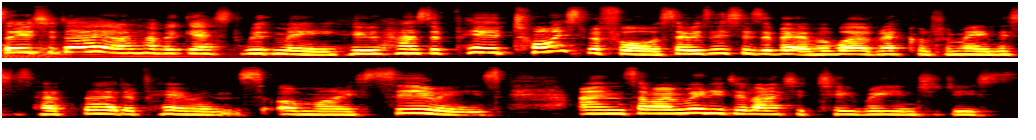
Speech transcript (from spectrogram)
So today I have a guest with me who has appeared twice before. So this is a bit of a world record for me. This is her third appearance on my series. And so I'm really delighted to reintroduce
